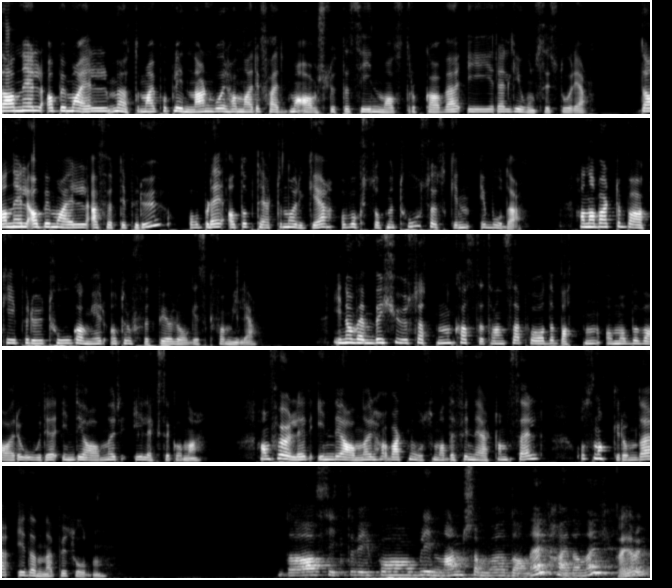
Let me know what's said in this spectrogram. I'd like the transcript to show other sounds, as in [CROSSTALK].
Daniel Abimael møter meg på Blindern hvor han er i ferd med å avslutte sin masteroppgave i religionshistorie. Daniel Abimael er født i Peru og ble adoptert til Norge og vokste opp med to søsken i Bodø. Han har vært tilbake i Peru to ganger og truffet biologisk familie. I november 2017 kastet han seg på debatten om å bevare ordet indianer i leksikonet. Han føler indianer har vært noe som har definert ham selv, og snakker om det i denne episoden. Da sitter vi på Blindern sammen med Daniel. Hei, Daniel. Hei, hei.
